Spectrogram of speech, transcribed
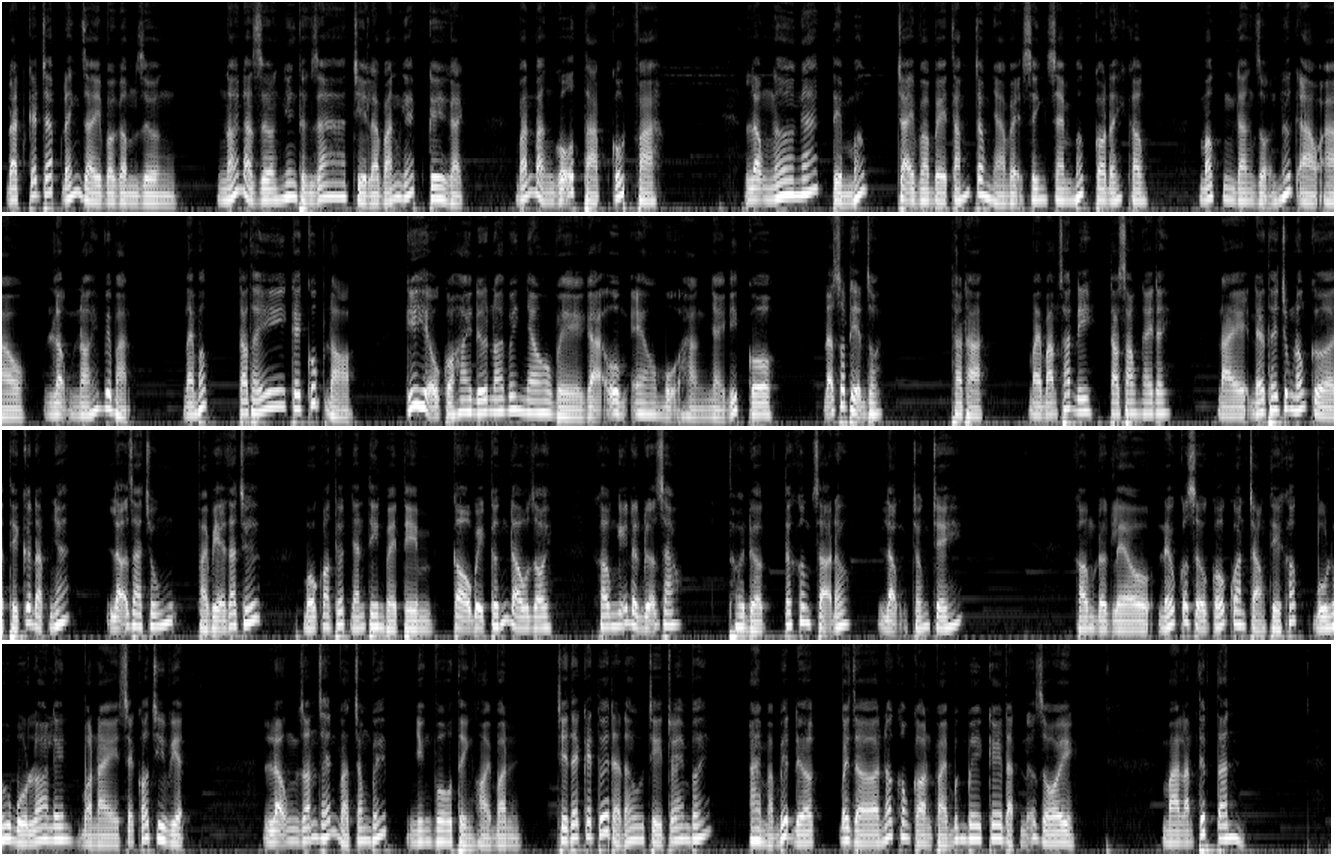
Đặt cái chắp đánh giày vào gầm giường. Nói là giường nhưng thực ra chỉ là ván ghép kê gạch, ván bằng gỗ tạp cốt pha. Lộng ngơ ngác tìm Mốc, chạy vào bể tắm trong nhà vệ sinh xem Mốc có đấy không. Mốc đang rội nước ào ào, Lộng nói với bạn. Này Mốc, tao thấy cái cúp đỏ, Ký hiệu của hai đứa nói với nhau về gã ôm eo mụ hàng nhảy đít cô. Đã xuất hiện rồi. Thật hả? Mày bám sát đi, tao xong ngay đây. Này, nếu thấy chúng đóng cửa thì cứ đập nhé. Lỡ ra chúng, phải bịa ra chứ. Bố con Tuyết nhắn tin về tìm, cậu bị cứng đầu rồi. Không nghĩ được nữa sao? Thôi được, tớ không sợ đâu. Lộng chống chế. Không được liều, nếu có sự cố quan trọng thì khóc bù lu bù loa lên, bọn này sẽ có chi viện. Lộng rón rén vào trong bếp, nhưng vô tình hỏi bần. Chị thấy cái tuyết ở đâu, chỉ cho em với. Ai mà biết được, bây giờ nó không còn phải bưng bê kê đặt nữa rồi. Mà làm tiếp tân.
